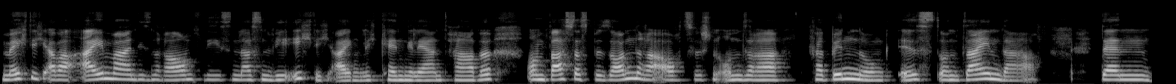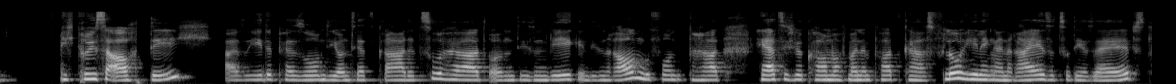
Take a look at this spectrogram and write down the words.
möchte ich aber einmal in diesen Raum fließen lassen, wie ich dich eigentlich kennengelernt habe und was das Besondere auch zwischen unserer Verbindung ist und sein darf. Denn ich grüße auch dich also jede Person, die uns jetzt gerade zuhört und diesen Weg in diesen Raum gefunden hat, herzlich willkommen auf meinem Podcast Flow Healing, eine Reise zu dir selbst.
